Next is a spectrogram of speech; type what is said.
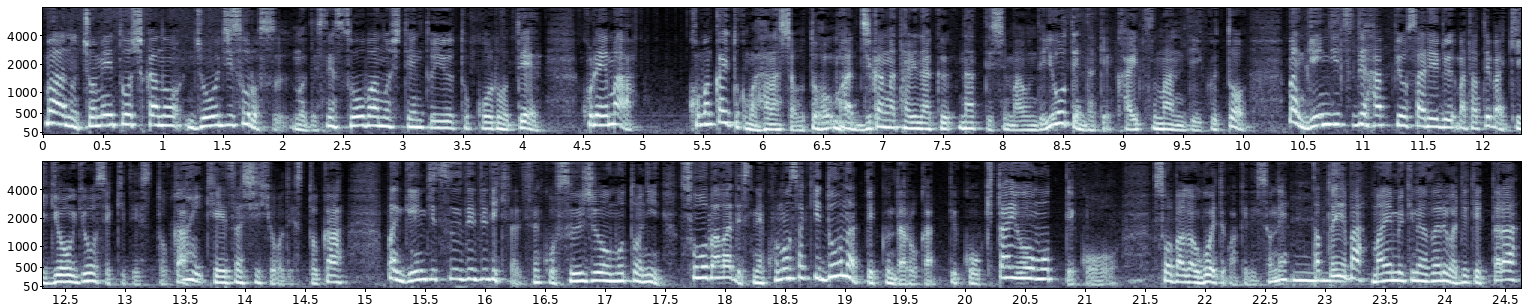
まあ、あの、著名投資家のジョージ・ソロスのですね、相場の視点というところで、これ、まあ、細かいところまで話しちゃうと、まあ、時間が足りなくなってしまうんで、要点だけかいつまんでいくと、まあ、現実で発表される、まあ、例えば企業業績ですとか、はい、経済指標ですとか、まあ、現実で出てきたですね、こう、数字をもとに、相場がですね、この先どうなっていくんだろうかっていう、こう、期待を持って、こう、相場が動いていくわけですよね。例えば、前向きな材料が出ていったら、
